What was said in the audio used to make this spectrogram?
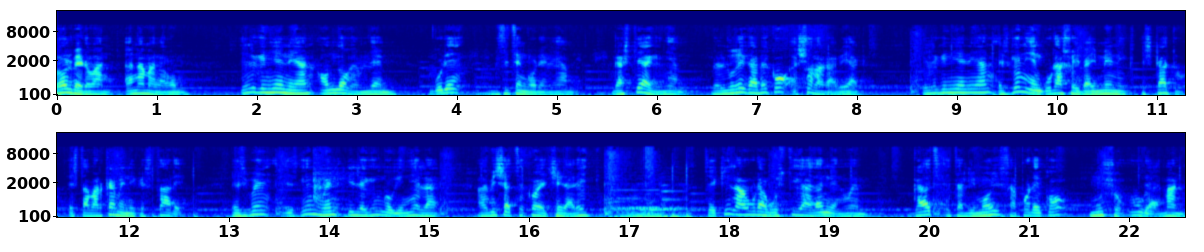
Odol beroan, ana malagon. Hil ginenean ondo geunden, gure bizitzen gorenean. Gazteak ginen, beldurik gabeko axola gabeak. Hil ginenean ez genien gurasoi baimenik eskatu, ez tabarkamenik ez tare. Ez, guen, ez genuen hil egingo ginela abisatzeko etxera deitu. Tekila ura guztia edan genuen, gatz eta limoi zaporeko muso ura eman.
